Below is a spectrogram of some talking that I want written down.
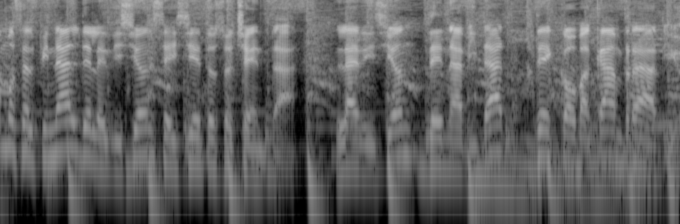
Llegamos al final de la edición 680, la edición de Navidad de Covacam Radio.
